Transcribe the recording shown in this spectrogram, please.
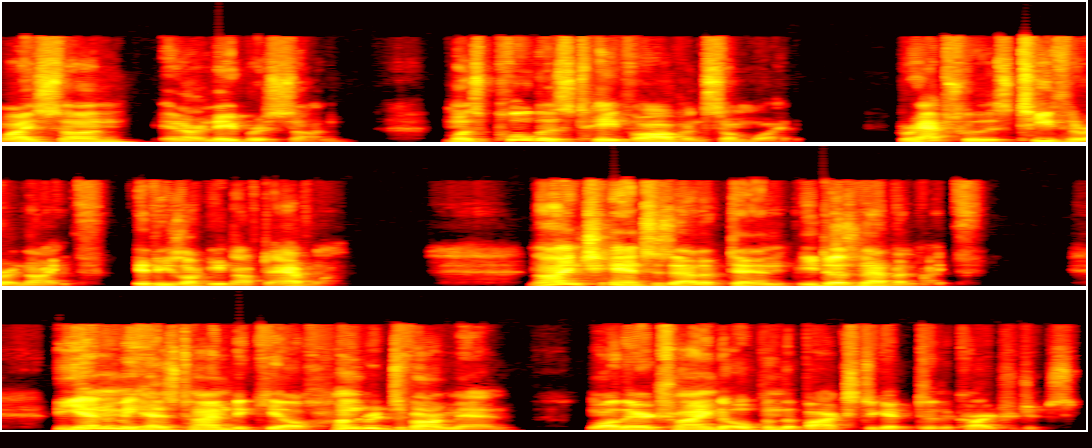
my son, and our neighbor's son must pull this tape off in some way, perhaps with his teeth or a knife, if he's lucky enough to have one. Nine chances out of 10, he doesn't have a knife. The enemy has time to kill hundreds of our men while they're trying to open the box to get to the cartridges.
